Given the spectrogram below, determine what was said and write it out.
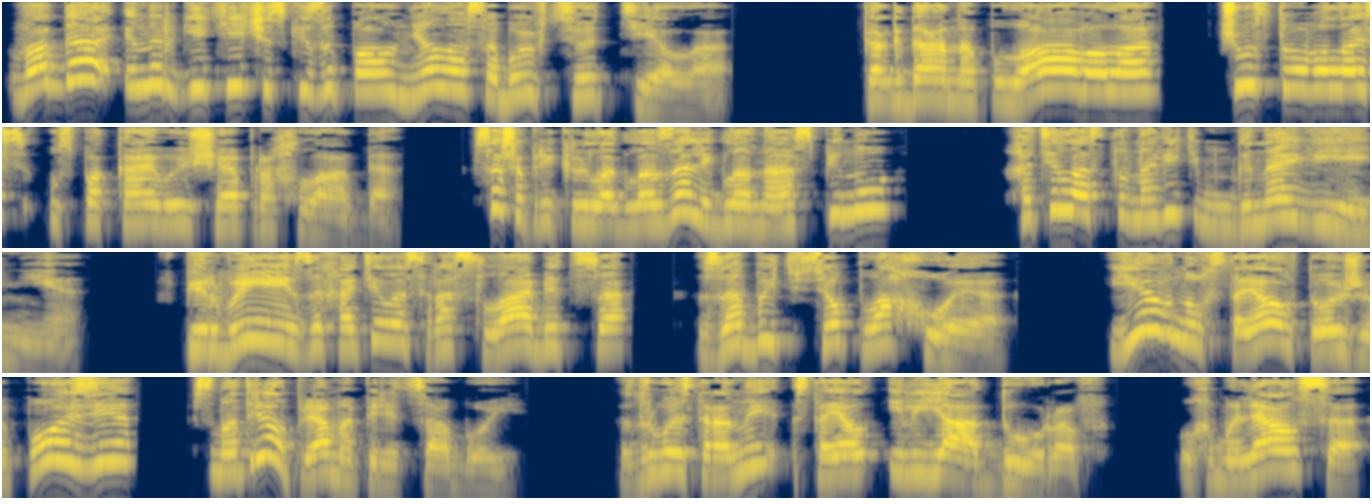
Вода энергетически заполняла собой все тело. Когда она плавала, Чувствовалась успокаивающая прохлада. Саша прикрыла глаза, легла на спину, хотела остановить мгновение. Впервые захотелось расслабиться, забыть все плохое. Евнух стоял в той же позе, смотрел прямо перед собой. С другой стороны стоял Илья Дуров, ухмылялся,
